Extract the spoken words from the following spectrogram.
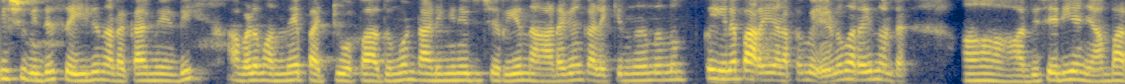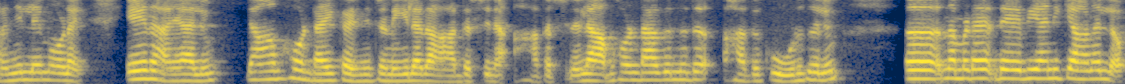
വിഷുവിന്റെ സെയിൽ നടക്കാൻ വേണ്ടി അവൾ വന്നേ പറ്റൂ. അപ്പം അതുകൊണ്ടാണ് ഇങ്ങനെ ഒരു ചെറിയ നാടകം കളിക്കുന്നതെന്നൊന്നും ഇങ്ങനെ പറയാണ്. അപ്പം വേണു പറയുന്നുണ്ട് ആ അത് ശരിയാ. ഞാൻ പറഞ്ഞില്ലേ മോളെ. ഏതായാലും ലാഭം ഉണ്ടായി കഴിഞ്ഞിട്ടുണ്ടെങ്കിൽ അത് ആദർശന. ആദർശന ലാഭം ഉണ്ടാകുന്നത് അത് കൂടുതലും നമ്മുടെ ദേവയാനിക്കാണല്ലോ.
